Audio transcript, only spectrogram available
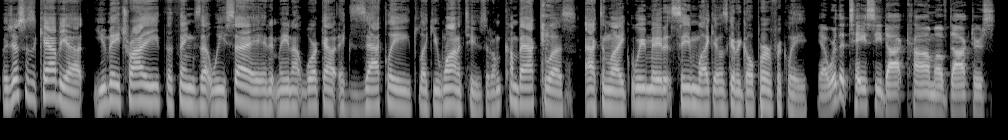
But just as a caveat, you may try the things that we say and it may not work out exactly like you wanted to. So don't come back to us acting like we made it seem like it was going to go perfectly. Yeah, we're the tasty.com of doctors.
